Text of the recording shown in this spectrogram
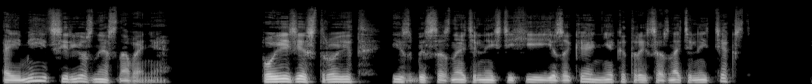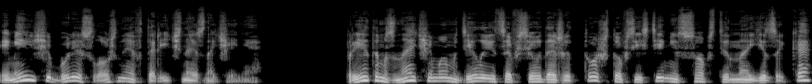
а имеет серьезные основания. Поэзия строит из бессознательной стихии языка некоторый сознательный текст, имеющий более сложное вторичное значение. При этом значимым делается все даже то, что в системе собственного языка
